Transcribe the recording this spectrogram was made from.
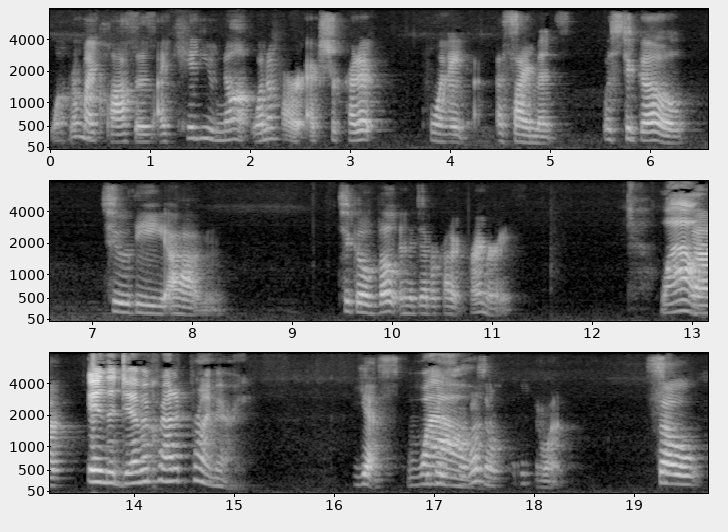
one of my classes. I kid you not, one of our extra credit point assignments was to go to the um, to go vote in the Democratic primary. Wow! in the Democratic primary. Yes. Wow. There was no Republican one. So,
